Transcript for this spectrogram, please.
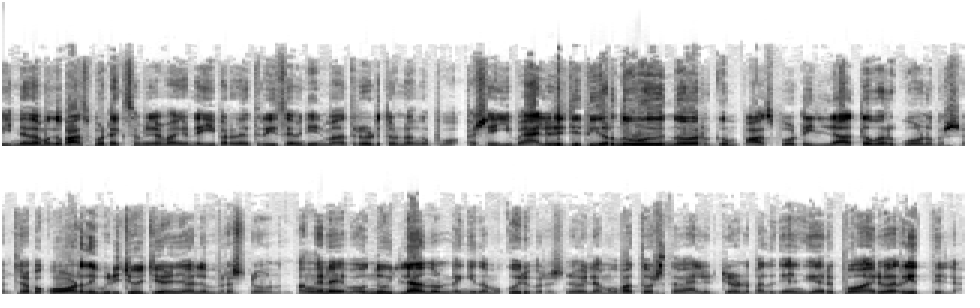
പിന്നെ നമുക്ക് പാസ്പോർട്ട് എക്സംഷൻ വാങ്ങേണ്ട. ഈ പറഞ്ഞ ത്രീ സെവന്റീൻ മാത്രം എടുത്തുകൊണ്ട് അങ്ങ് പോകാം പക്ഷേ ഈ വാലിഡിറ്റി തീർന്നു പോകുന്നവർക്കും പാസ്പോർട്ട് ഇല്ലാത്തവർക്കുമാണ് പ്രശ്നം. ചിലപ്പോൾ കോടതി പിടിച്ചു വെച്ച് കഴിഞ്ഞാലും പ്രശ്നമാണ്. അങ്ങനെ ഒന്നും ഇല്ലാന്നുണ്ടെങ്കിൽ നമുക്കൊരു പ്രശ്നമില്ല നമുക്ക് പത്ത് വർഷത്തെ വാലിഡിറ്റി ഉണ്ട്. പതുക്കെ കയറി പോകും ആരും അറിയത്തില്ല.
